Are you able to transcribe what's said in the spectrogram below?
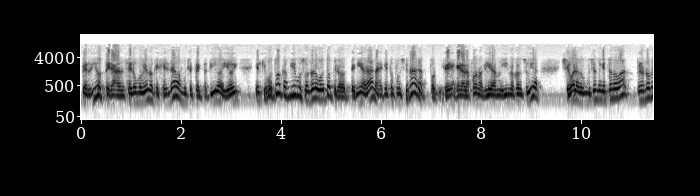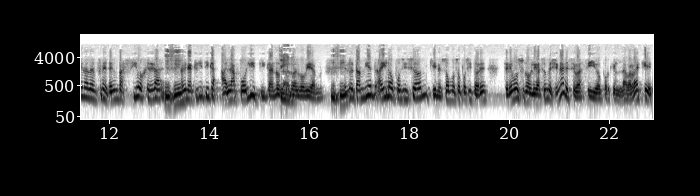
perdió esperanza, era un gobierno que generaba mucha expectativa y hoy el que votó Cambiemos o no lo votó, pero tenía ganas de que esto funcionara, porque creía que era la forma que le iba a ir mejor en su vida, llegó a la conclusión de que esto no va, pero no ve nada enfrente, hay un vacío general, hay una crítica a la política, no solo al gobierno. Entonces también ahí la oposición, quienes somos opositores, tenemos una obligación de llenar ese vacío, porque la verdad es que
